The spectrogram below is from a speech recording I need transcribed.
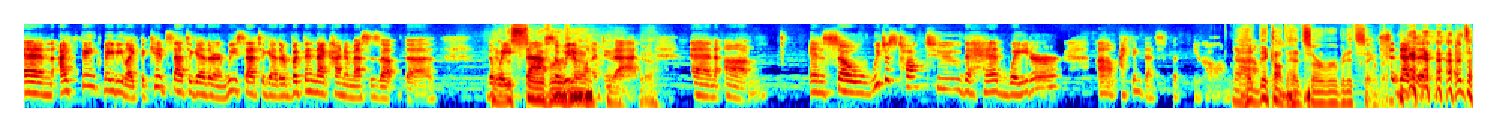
And I think maybe like the kids sat together and we sat together, but then that kind of messes up the the Yeah, wait staff. So servers, we didn't want to do yeah, that Yeah. and um and so we just talked to the head waiter um i think that's what you call them. Yeah, head, um, they call it the head server, but it's the same thing. that's it it's a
